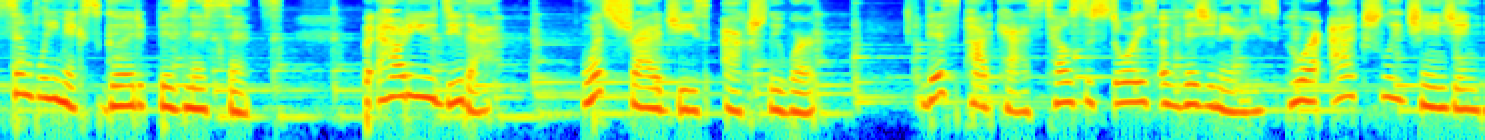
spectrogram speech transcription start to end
simply makes good business sense. But how do you do that? What strategies actually work? This podcast tells the stories of visionaries who are actually changing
